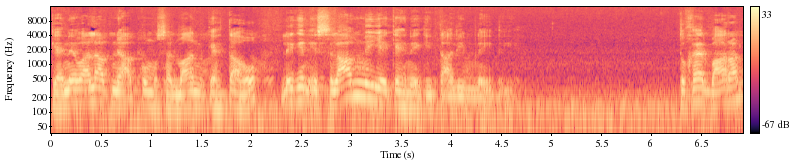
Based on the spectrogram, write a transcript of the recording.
कहने वाला अपने आप को मुसलमान कहता हो लेकिन इस्लाम ने यह कहने की तालीम नहीं दी। तो खैर बहरहाल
